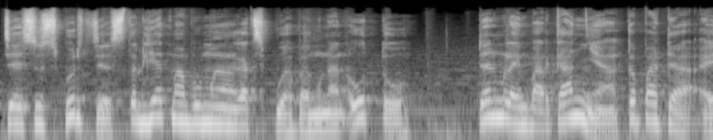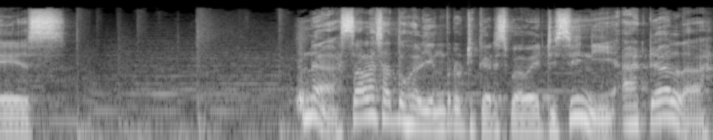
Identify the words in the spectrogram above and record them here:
Jesus Burgess terlihat mampu mengangkat sebuah bangunan utuh dan melemparkannya kepada es. Nah, salah satu hal yang perlu digarisbawahi di sini adalah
